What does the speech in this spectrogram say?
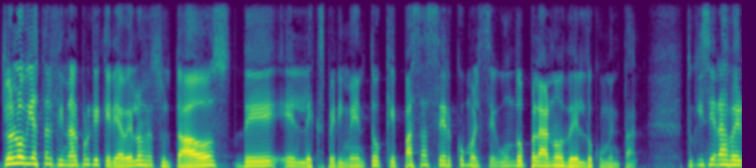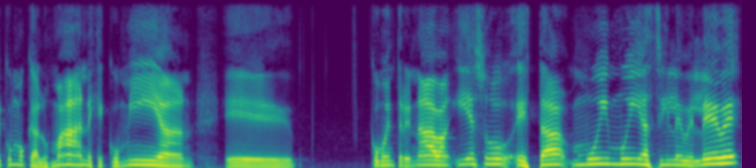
Yo lo vi hasta el final porque quería ver los resultados del experimento que pasa a ser como el segundo plano del documental. Tú quisieras ver como que a los manes que comían, eh, cómo entrenaban y eso está muy, muy así leve, leve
